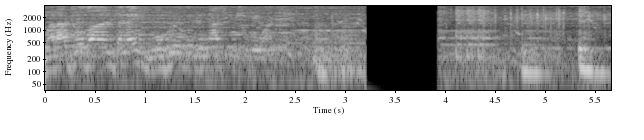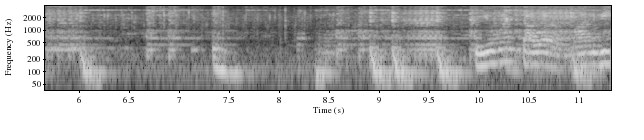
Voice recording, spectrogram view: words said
मराठों का अंत नहीं मुगलों के विनाश की शुरुआत है ह्युमन टावर मानवी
